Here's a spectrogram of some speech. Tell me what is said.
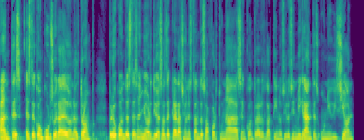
Antes, este concurso era de Donald Trump, pero cuando este señor dio esas declaraciones tan desafortunadas en contra de los latinos y los inmigrantes, Univision,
